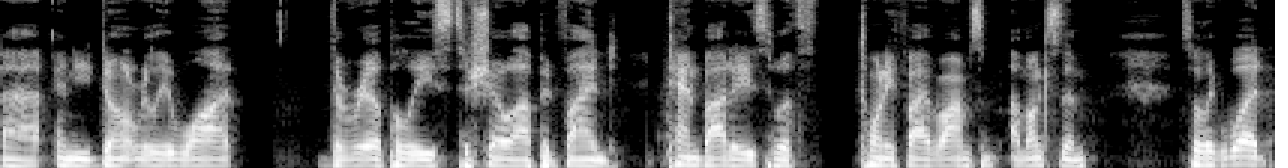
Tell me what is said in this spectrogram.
uh, and you don't really want the real police to show up and find ten bodies with twenty-five arms amongst them. So, like, what?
